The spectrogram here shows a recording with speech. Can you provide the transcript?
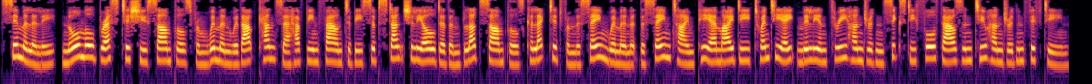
Similarly, normal breast tissue samples from women without cancer have been found to be substantially older than blood samples collected from the same women at the same time PMID 28364215.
